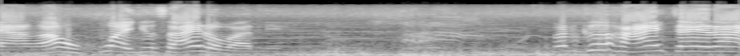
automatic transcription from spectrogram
ยางเอากล้วยอยู่ไสหรอวันนี้ มันคือหายใจได้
